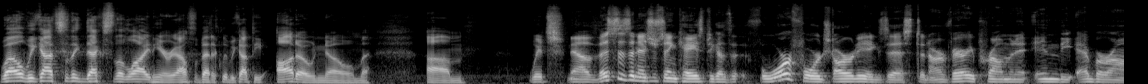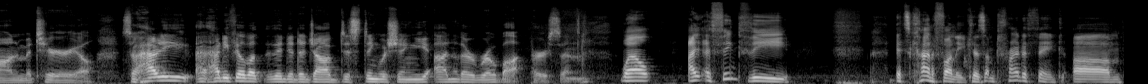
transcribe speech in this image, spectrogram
Well, we got something next to the line here alphabetically. We got the autognome. Um, which Now, this is an interesting case because Warforged already exist and are very prominent in the Eberron material. So, how do you how do you feel about they did a job distinguishing another robot person? Well, I, I think the it's kind of funny because I'm trying to think. Um,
